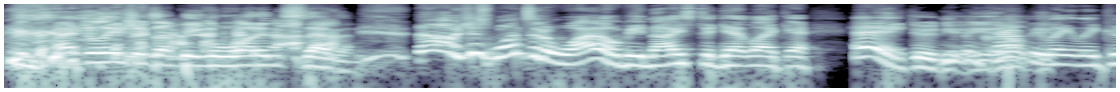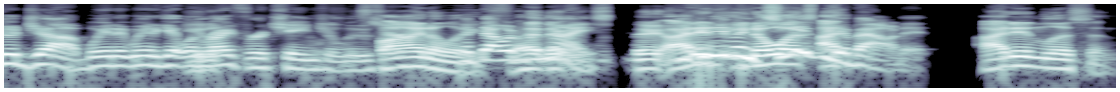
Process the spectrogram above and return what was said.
Congratulations on being one and seven. No, just once in a while would be nice to get like, a, hey, Dude, you've been you crappy lately. Good job. Way to way to get one right for a change, you loser. Finally, like, that would have been There- nice. there- You I didn't. even You know tease what? me I, about it. I didn't listen.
